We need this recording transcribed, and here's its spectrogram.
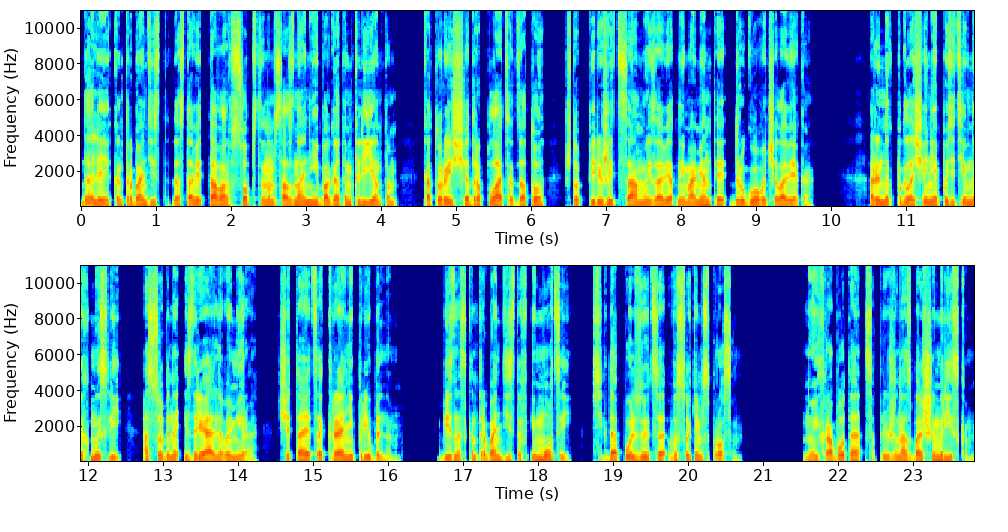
Далее контрабандист доставит товар в собственном сознании богатым клиентам, которые щедро платят за то, чтобы пережить самые заветные моменты другого человека. Рынок поглощения позитивных мыслей, особенно из реального мира, считается крайне прибыльным. Бизнес контрабандистов эмоций всегда пользуется высоким спросом. Но их работа сопряжена с большим риском.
